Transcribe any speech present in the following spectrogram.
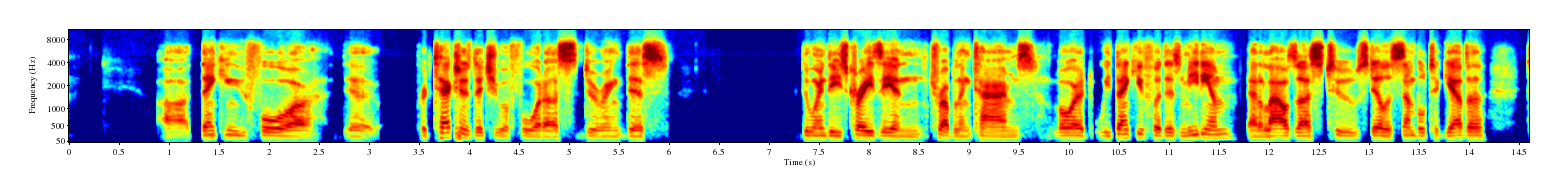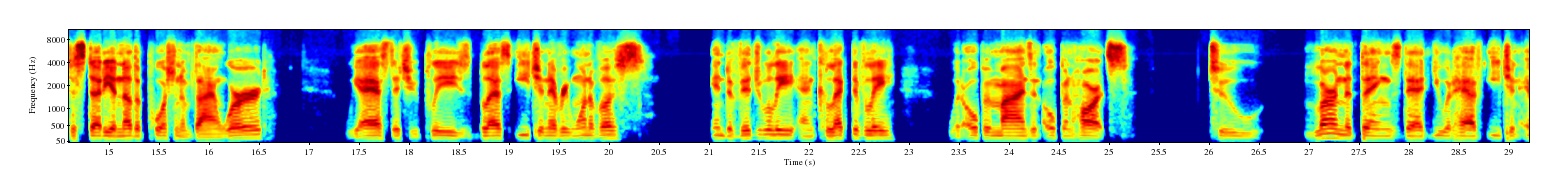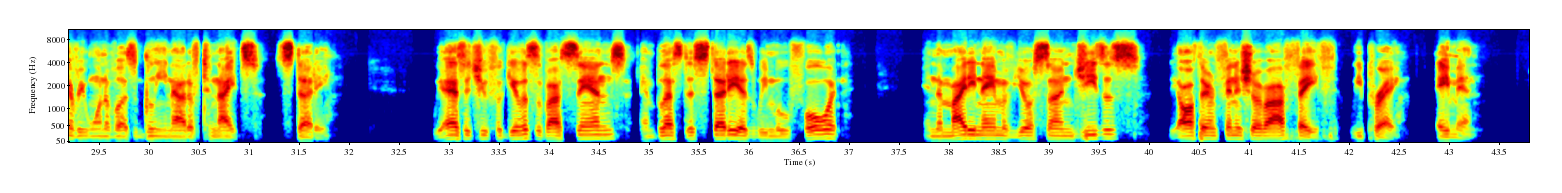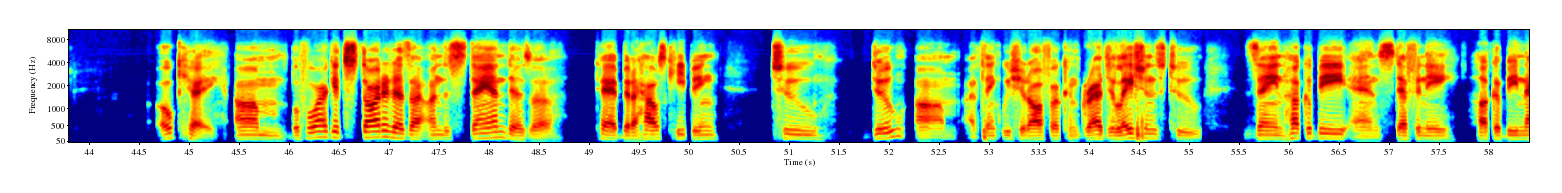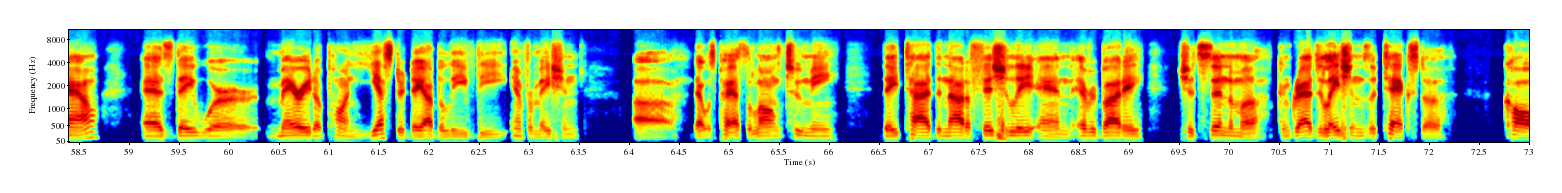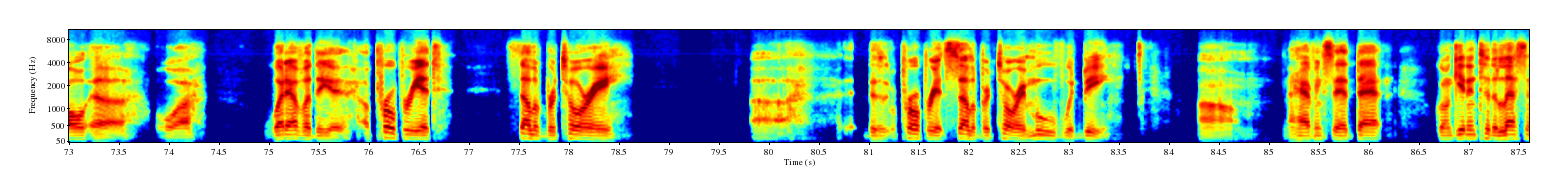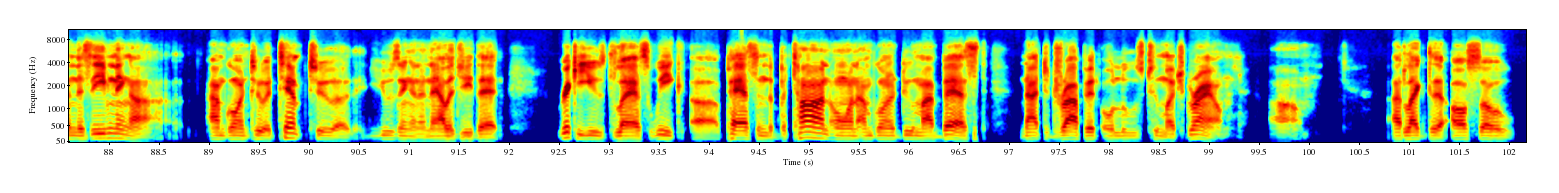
Uh, thanking you for the protections that you afford us during this during these crazy and troubling times. Lord, we thank you for this medium that allows us to still assemble together to study another portion of thine word. We ask that you please bless each and every one of us individually and collectively with open minds and open hearts to learn the things that you would have each and every one of us glean out of tonight's study. We ask that you forgive us of our sins and bless this study as we move forward. In the mighty name of your Son, Jesus, the author and finisher of our faith, we pray. Amen. Okay, um, before I get started, as I understand, there's a tad bit of housekeeping to do. Um, I think we should offer congratulations to Zane Huckabee and Stephanie Huckabee now, as they were married upon yesterday, I believe the information uh, that was passed along to me. They tied the knot officially, and everybody should send them a congratulations, a text, a call, uh, or whatever the appropriate celebratory uh, the appropriate celebratory move would be. Um, now, having said that, I'm going to get into the lesson this evening. Uh, I'm going to attempt to, uh, using an analogy that Ricky used last week, uh, passing the baton on, I'm going to do my best not to drop it or lose too much ground. Um, I'd like to also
